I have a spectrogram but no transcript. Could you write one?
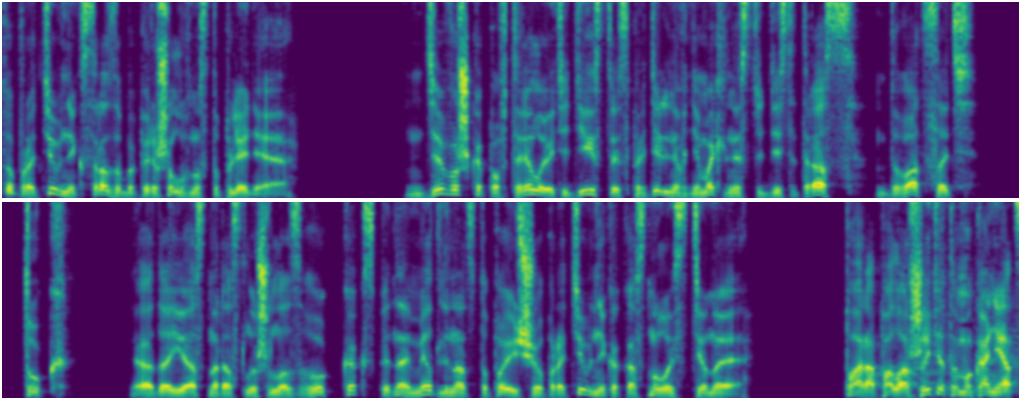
то противник сразу бы перешел в наступление. Девушка повторяла эти действия с предельной внимательностью 10 раз, 20. Тук. Ада ясно расслышала звук, как спина медленно отступающего противника коснулась стены. «Пора положить этому конец!»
